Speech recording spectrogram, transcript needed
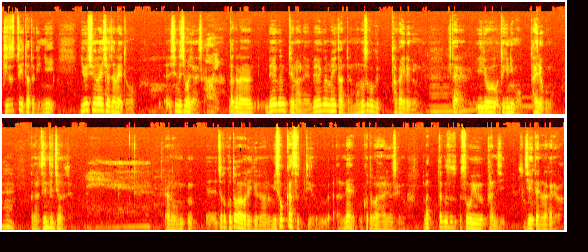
傷ついた時に優秀な医者じゃないと死んでしまうじゃないですか、はい、だから米軍っていうのはね米軍の医官っていうのはものすごく高いレベルに鍛えられる。医療的にも体力も、うん、だから全然違うんですよあのちょっと言葉悪いけどあのみそかすっていうね言葉がありますけど全くそういう感じ。自衛隊の中では。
